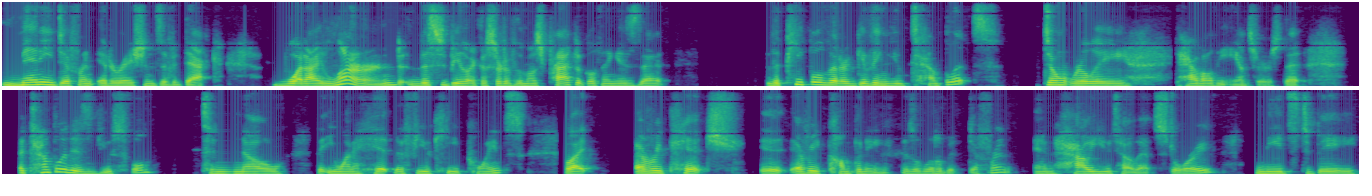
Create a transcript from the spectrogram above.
many different iterations of a deck. What I learned, this would be like a sort of the most practical thing, is that the people that are giving you templates don't really have all the answers that a template is useful to know that you want to hit a few key points, but every pitch, it, every company is a little bit different, and how you tell that story needs to be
